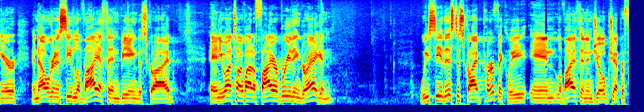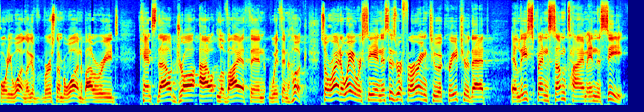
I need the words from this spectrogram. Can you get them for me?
here, and now we're going to see Leviathan being described. And you want to talk about a fire-breathing dragon, we see this described perfectly in Leviathan in Job chapter 41. Look at verse number 1. The Bible reads, Canst thou draw out Leviathan with an hook? So right away we're seeing this is referring to a creature that at least spends some time in the sea.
